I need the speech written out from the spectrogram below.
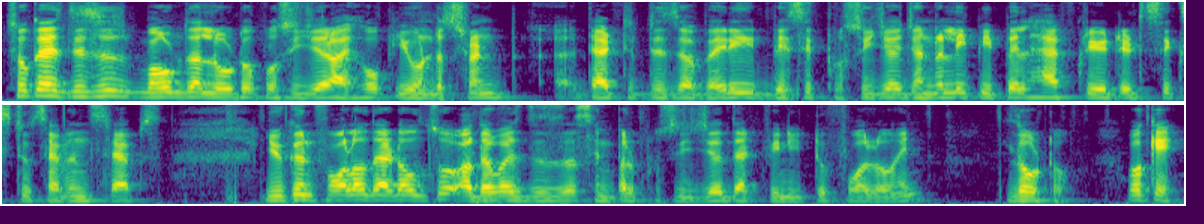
So guys this is about the LOTO procedure. I hope you understand uh, that it is a very basic procedure. Generally people have created six to seven steps. You can follow that also. Otherwise this is a simple procedure that we need to follow in LOTO okay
